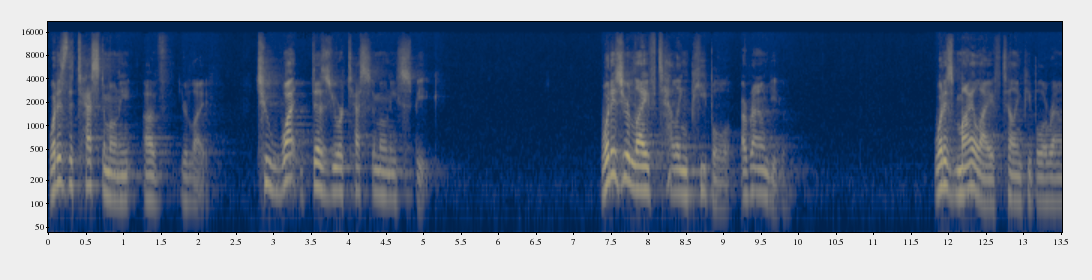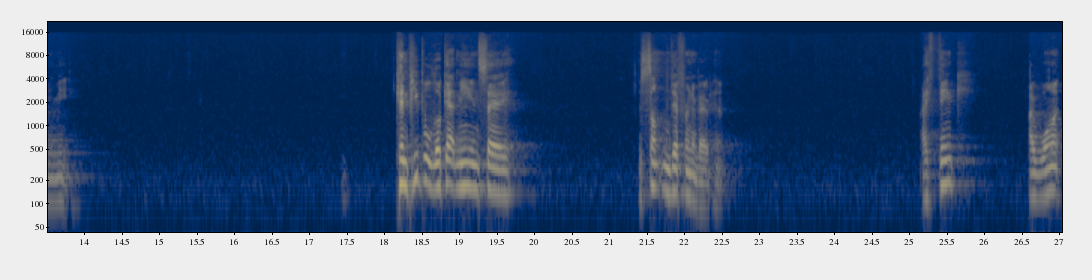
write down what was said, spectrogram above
What is the testimony of your life? To what does your testimony speak? What is your life telling people around you? What is my life telling people around me? Can people look at me and say, there's something different about him? I think I want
